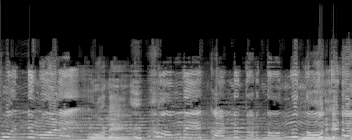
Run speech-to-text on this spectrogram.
പൊന്നുമോളെ മോളെ. അമ്മയെ കണ്ണു തുറന്ന് ഒന്ന് നോക്കട നോക്കടാ.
